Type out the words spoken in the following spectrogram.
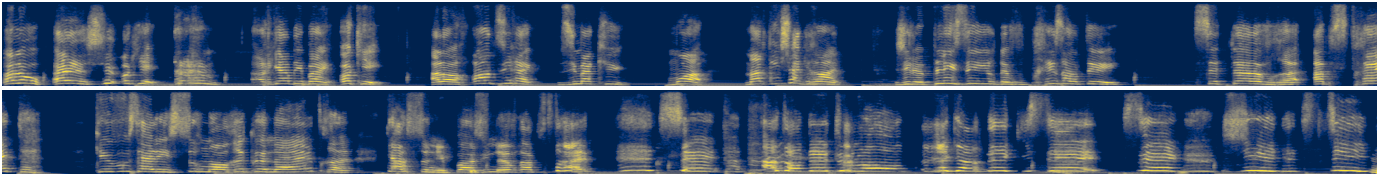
allô? Hey, je- OK. regardez bien. OK. Alors, en direct du MACU, moi, Marie Chagrin, j'ai le plaisir de vous présenter cette œuvre abstraite que vous allez sûrement reconnaître, car ce n'est pas une œuvre abstraite. C'est. Attendez, tout le monde! Regardez qui c'est! C'est Justin!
